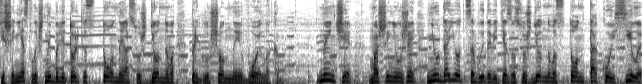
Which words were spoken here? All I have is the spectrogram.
тишине слышны были только стоны осужденного, приглушенные войлоком. Нынче машине уже не удается выдавить из осужденного стон такой силы,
